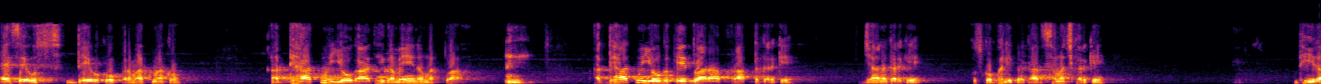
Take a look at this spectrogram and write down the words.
ऐसे उस देव को, परमात्मा को अध्यात्म योगाधिगमेन मत्वा, अध्यात्म योग के द्वारा प्राप्त करके जान करके, उसको भली प्रकार समझ करके, धीर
